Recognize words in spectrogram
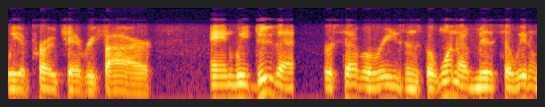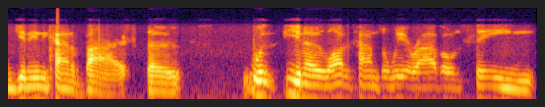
we approach every fire. And we do that for several reasons, but one of them is so we don't get any kind of bias. So, with, you know, a lot of times when we arrive on scene,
